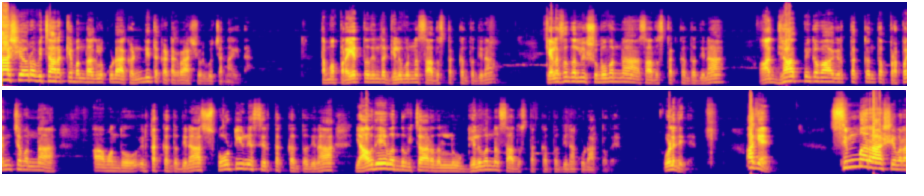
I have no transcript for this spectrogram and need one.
ರಾಶಿಯವರ ವಿಚಾರಕ್ಕೆ ಬಂದಾಗಲೂ ಕೂಡ ಖಂಡಿತ ಕಟಕ ರಾಶಿಯವ್ರಿಗೂ ಚೆನ್ನಾಗಿದೆ. ತಮ್ಮ ಪ್ರಯತ್ನದಿಂದ ಗೆಲುವನ್ನು ಸಾಧಿಸ್ತಕ್ಕಂಥ ದಿನ, ಕೆಲಸದಲ್ಲಿ ಶುಭವನ್ನು ಸಾಧಿಸ್ತಕ್ಕಂಥ ದಿನ ಆಧ್ಯಾತ್ಮಿಕವಾಗಿರ್ತಕ್ಕಂಥ ಪ್ರಪಂಚವನ್ನು ಒಂದು ಇರ್ತಕ್ಕಂಥ ದಿನ ಸ್ಪೋರ್ಟಿವ್ನೆಸ್ ಇರ್ತಕ್ಕಂಥ ದಿನ, ಯಾವುದೇ ಒಂದು ವಿಚಾರದಲ್ಲೂ ಗೆಲುವನ್ನು ಸಾಧಿಸ್ತಕ್ಕಂಥ ದಿನ ಕೂಡ ಆಗ್ತದೆ. ಒಳ್ಳೆದಿದೆ. ಹಾಗೆ ಸಿಂಹರಾಶಿಯವರ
